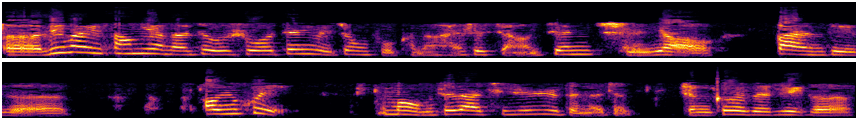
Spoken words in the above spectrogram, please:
呃，另外一方面呢，就是说菅义伟政府可能还是想坚持要办这个。奥运会，那么我们知道，其实日本的整整个的这个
